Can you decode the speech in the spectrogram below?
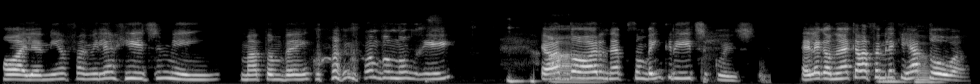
Olha, minha família ri de mim, mas também quando não ri. Eu Ah. adoro, né? Porque são bem críticos. É legal, não é aquela família que ri à Ah. toa.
